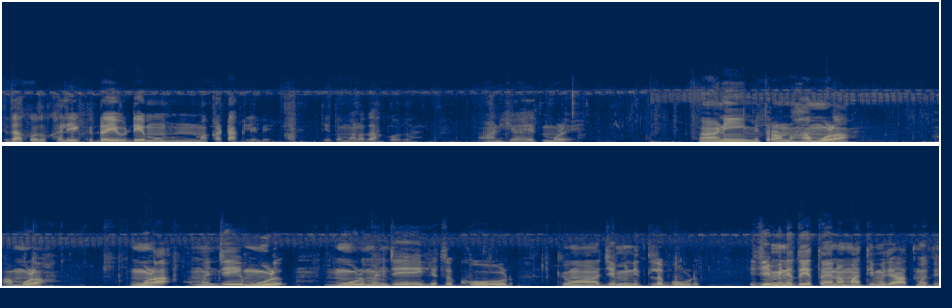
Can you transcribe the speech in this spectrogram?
ते दाखवतो. खाली एक डे डेमो म्हणून मका टाकलेले ते तुम्हाला दाखवतो. आणि हे आहेत मुळे. आणि मित्रांनो हा मुळा हा मुळा मुळा म्हणजे मूळ. मूळ म्हणजे ह्याचं खोड किंवा जमिनीतलं बूड. हे जमिनीत येतं आहे ना मातीमध्ये आतमध्ये.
